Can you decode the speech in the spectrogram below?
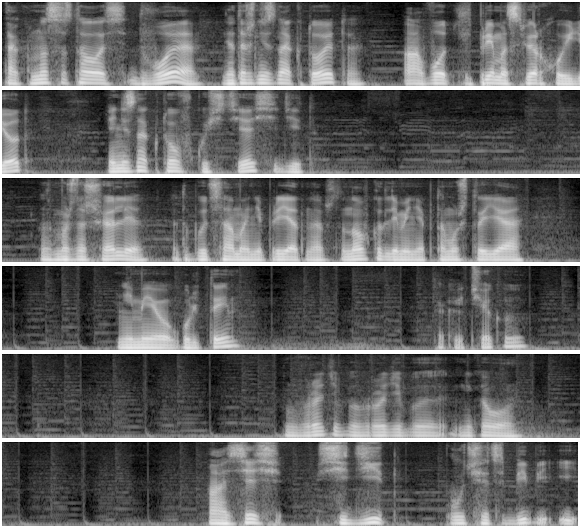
Так, у нас осталось двое. Я даже не знаю, кто это. А, вот, прямо сверху идет. Я не знаю, кто в кусте сидит. Возможно, Шелли. Это будет самая неприятная обстановка для меня, потому что я не имею ульты. Так, и чекаю. Вроде бы, вроде бы никого. А, здесь сидит, получается, Биби и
